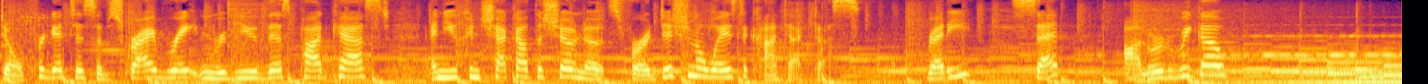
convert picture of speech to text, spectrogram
Don't forget to subscribe, rate, and review this podcast, and you can check out the show notes for additional ways to contact us. Ready, set, onward we go.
